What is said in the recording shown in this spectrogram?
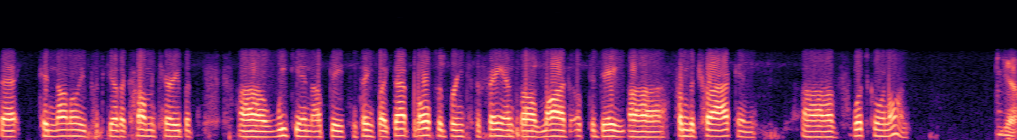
that can not only put together commentary but uh, weekend updates and things like that, but also bring to the fans uh, live up to date uh, from the track and uh, what's going on. Yeah.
